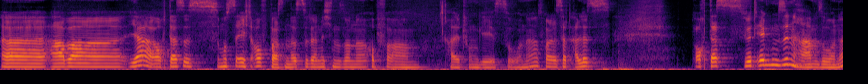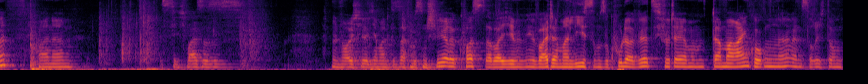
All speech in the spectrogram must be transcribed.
Äh, aber ja, auch das ist, musst du echt aufpassen, dass du da nicht in so eine Opferhaltung gehst, so, ne? Weil das hat alles, auch das wird irgendeinen Sinn haben, so, ne? Ich meine, ich weiß, es ist mir neulich wieder jemand gesagt, ein bisschen schwere Kost, aber je, je weiter man liest, umso cooler wird es. Ich würde ja da mal reingucken, ne, wenn es so Richtung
